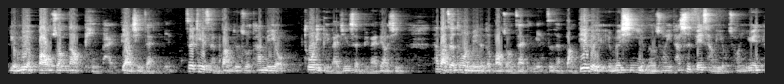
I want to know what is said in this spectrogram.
有没有包装到品牌调性在里面。这个 case 很棒，就是说它没有脱离品牌精神、品牌调性。他把这个通文媒呢都包装在里面，这是很棒。第二个有没有新意，有没有创意？它是非常有创意，因为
